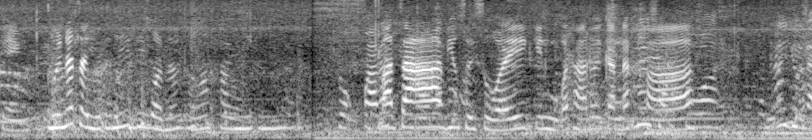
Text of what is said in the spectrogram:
เซ็งเหมือนน่าจะอยู่ทางนี้ดีกว่านะแต่ว่าใครมีอันนี้มาจ้าวิวสวยๆ กินหมูกระทะด้วยกันนะคะแล้วอยู่ไหน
